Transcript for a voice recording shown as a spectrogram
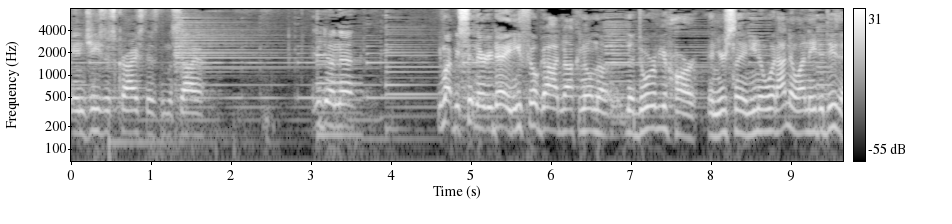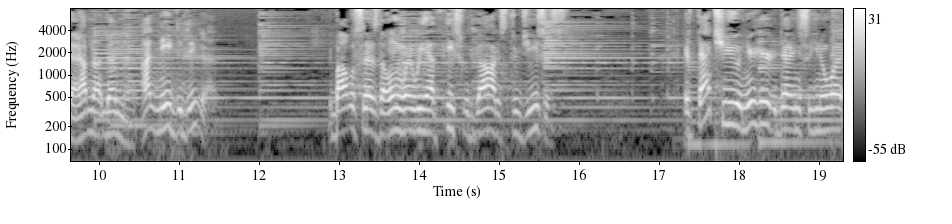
in Jesus Christ as the Messiah? Have you done that? You might be sitting there today and you feel God knocking on the, the door of your heart and you're saying, you know what, I know I need to do that. I've not done that. I need to do that. The Bible says the only way we have peace with God is through Jesus. If that's you and you're here today and you say, you know what,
